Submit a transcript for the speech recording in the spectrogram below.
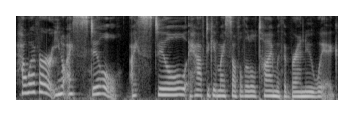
However, you know, I still I still have to give myself a little time with a brand new wig.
